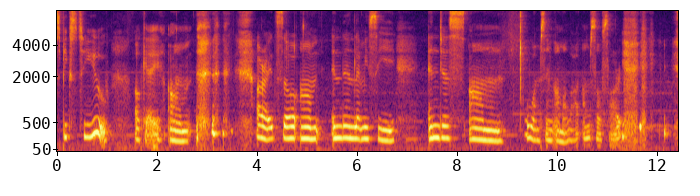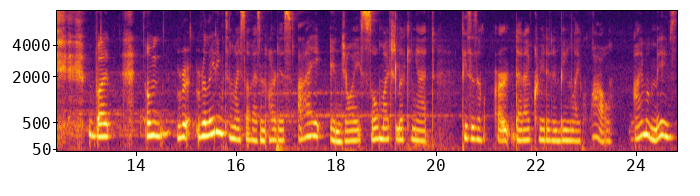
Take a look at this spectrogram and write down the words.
speaks to you? Okay um all right so um and then let me see. And just um oh i'm saying i'm a lot. I'm so sorry. But um re relating to myself as an artist i enjoy so much looking at pieces of art that i've created and being like wow I'm amazed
